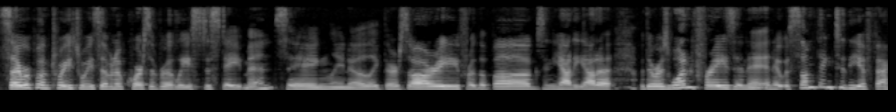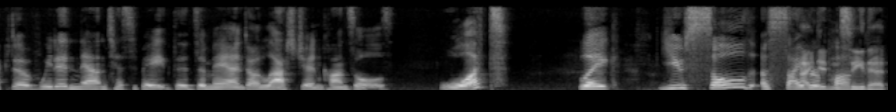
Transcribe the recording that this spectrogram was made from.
Cyberpunk 2077, of course, have released a statement saying, you know, like they're sorry for the bugs and yada yada. But there was one phrase in it, and it was something to the effect of, "We didn't anticipate the demand on last gen consoles." What? Like you sold a I didn't Cyberpunk see that.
